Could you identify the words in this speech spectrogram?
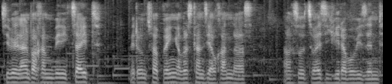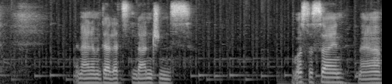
Sie will einfach ein wenig Zeit mit uns verbringen, aber das kann sie auch anders. Ach so, jetzt weiß ich wieder, wo wir sind. In einem der letzten Dungeons. Muss das sein? Naja.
